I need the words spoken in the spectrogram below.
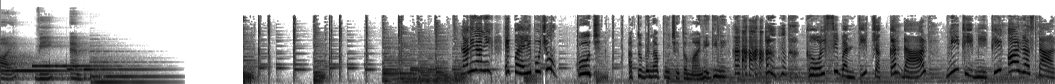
I वी एम नानी नानी एक पहेली पूछूँ? पूछ। अब तो बिना पूछे तो मानेगी नहीं। गोल सी बनती चक्करदार मीठी मीठी और रसदार।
